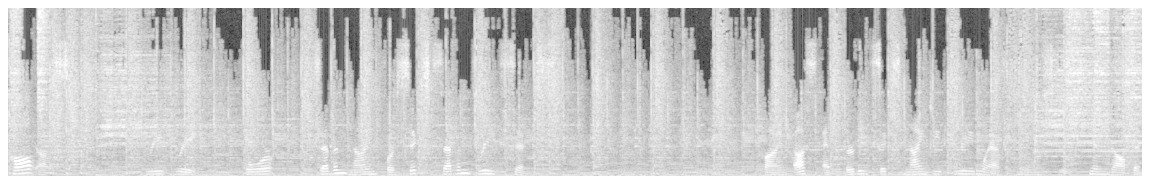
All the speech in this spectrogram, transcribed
call us 334 7946736. Find us at 3693 West Main Street in Dothan,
